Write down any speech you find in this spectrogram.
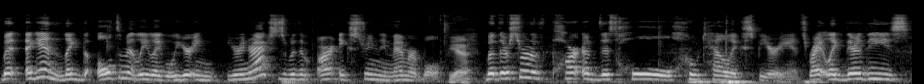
But again, like the, ultimately, like your in, your interactions with them aren't extremely memorable. Yeah. But they're sort of part of this whole hotel experience, right? Like they're these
